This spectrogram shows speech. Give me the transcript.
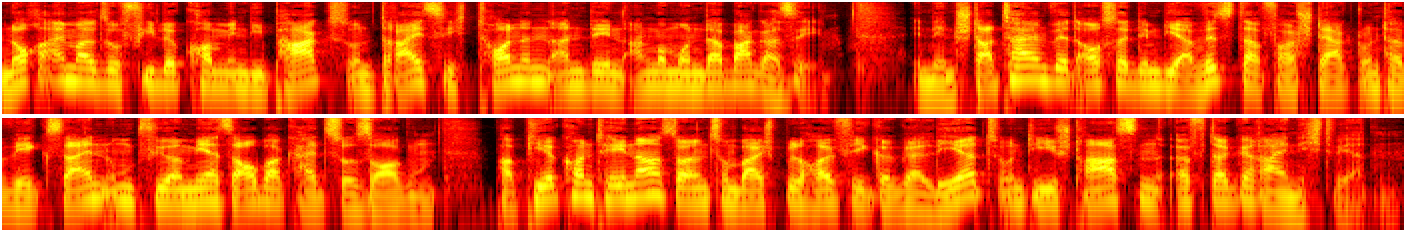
Noch einmal so viele kommen in die Parks und 30 Tonnen an den Angemunder Baggersee. In den Stadtteilen wird außerdem die Avista verstärkt unterwegs sein, um für mehr Sauberkeit zu sorgen. Papiercontainer sollen zum Beispiel häufiger geleert und die Straßen öfter gereinigt werden.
